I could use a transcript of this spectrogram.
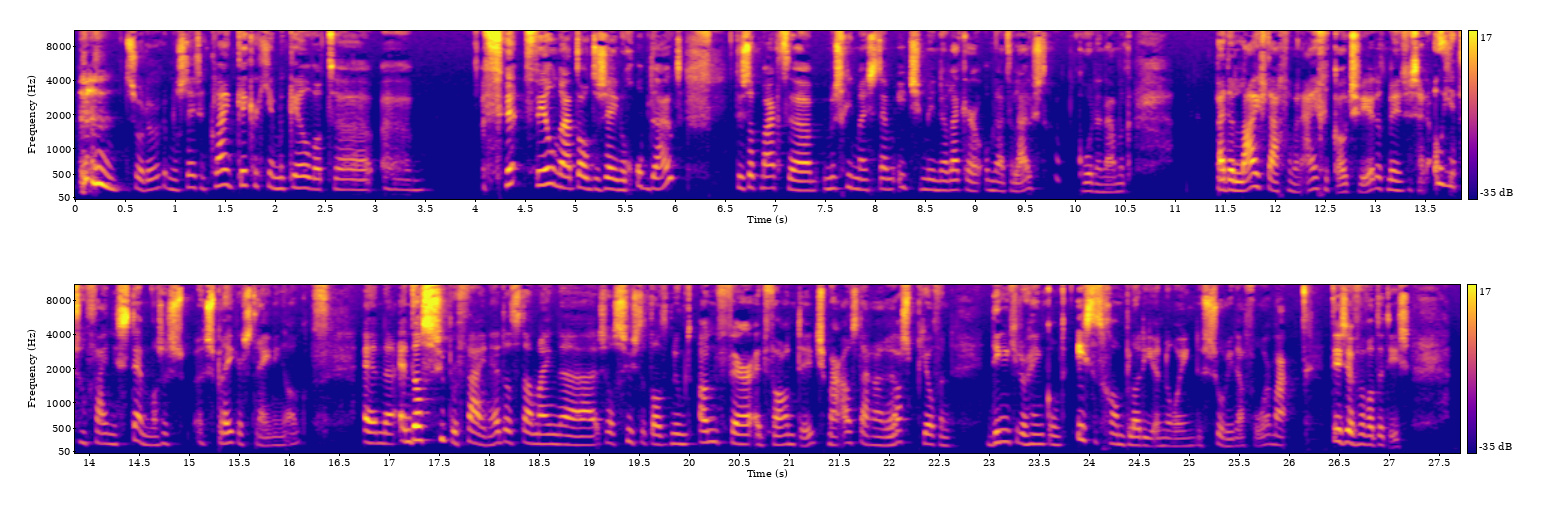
Sorry hoor, ik heb nog steeds een klein kikkertje in mijn keel wat ehm, veel naar Tante Zee nog opduikt. Dus dat maakt misschien mijn stem ietsje minder lekker om naar te luisteren. Ik hoorde namelijk bij de live dagen van mijn eigen coach weer. Dat mensen zeiden, oh je hebt zo'n fijne stem. was een, sprekerstraining ook. En, uh, en dat is super fijn. Dat is dan mijn, uh, zoals Suus dat altijd noemt, unfair advantage. Maar als daar een raspje of een dingetje doorheen komt, is het gewoon bloody annoying. Dus sorry daarvoor. Maar het is even wat het is.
